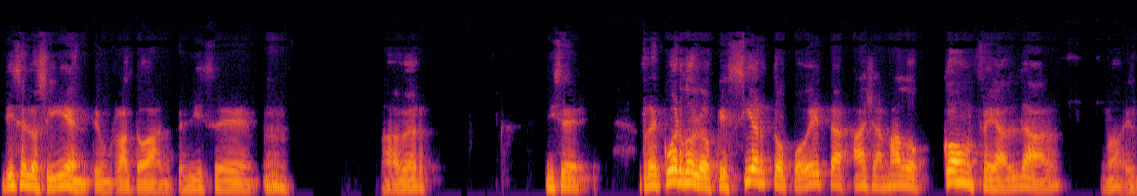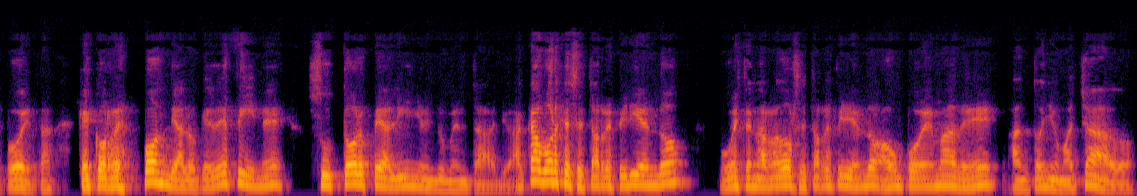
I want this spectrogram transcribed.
Dice lo siguiente un rato antes, dice, a ver, dice, recuerdo lo que cierto poeta ha llamado con fealdad, ¿no? el poeta, que corresponde a lo que define su torpe aliño indumentario. Acá Borges se está refiriendo, o este narrador se está refiriendo a un poema de Antonio Machado,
